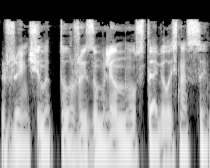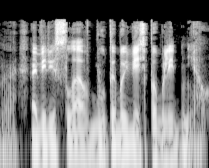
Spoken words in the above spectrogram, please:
Женщина тоже изумленно уставилась на сына, а Вереслав будто бы весь побледнел.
